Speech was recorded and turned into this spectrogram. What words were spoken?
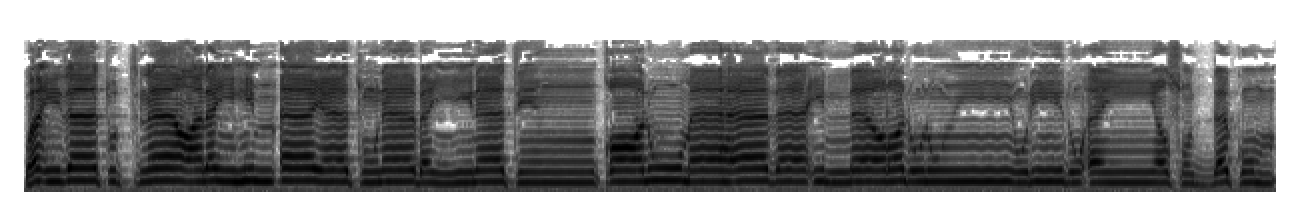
وَإِذَا تُتْلَىٰ عَلَيْهِمْ آيَاتُنَا بَيِّنَاتٍ قَالُوا مَا هَٰذَا إِلَّا رَجُلٌ يُرِيدُ أَن يَصُدَّكُمْ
